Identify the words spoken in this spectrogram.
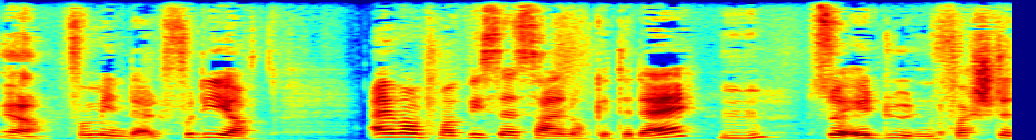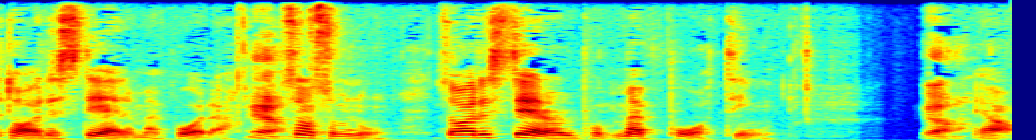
Ja. for min del. Fordi at jeg er vant med at hvis jeg sier noe til deg, Mhm. så er du den første til å arrestere meg på det. Ja. Sånn som nå. Så arresterer du på, meg på ting. ja. Ja.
